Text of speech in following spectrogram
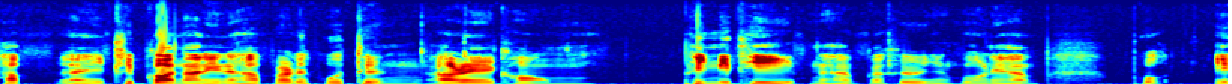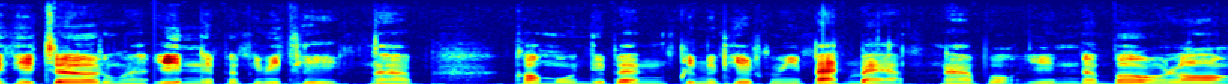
ครับในคลิปก่อนหน้านี้นะครับ เราได้พูดถึง array ของ primitive นะครับ ก็คืออย่างพวกนี้ครับ พวก integer ถูกไหม int เนี่ยเป็น primitive นะครับ ข้อมูลที่เป็น primitive ก็มี 8 แบบนะครับ พวก int double long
